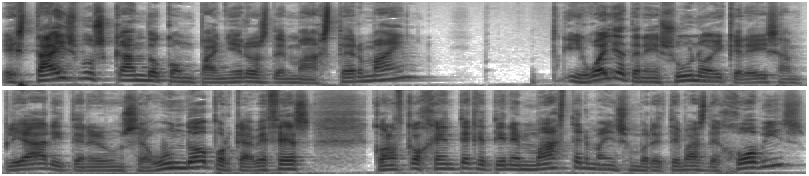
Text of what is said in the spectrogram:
estáis buscando compañeros de Mastermind igual ya tenéis uno y queréis ampliar y tener un segundo, porque a veces conozco gente que tiene mastermind sobre temas de hobbies,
